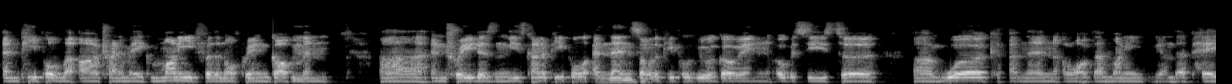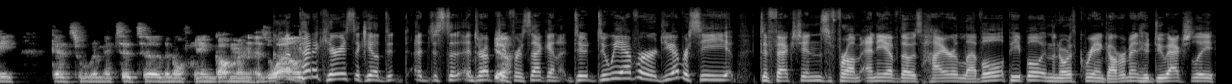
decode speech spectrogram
and people that are trying to make money for the North Korean government. Uh, and traders and these kind of people, and then some of the people who are going overseas to um, work, and then a lot of their money and their pay gets remitted to the North Korean government as well. I'm kind of curious, Sokeel, did, uh, just to interrupt yeah. you for a second. Do do we ever do you ever see defections from any of those higher level people in the North Korean government who do actually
